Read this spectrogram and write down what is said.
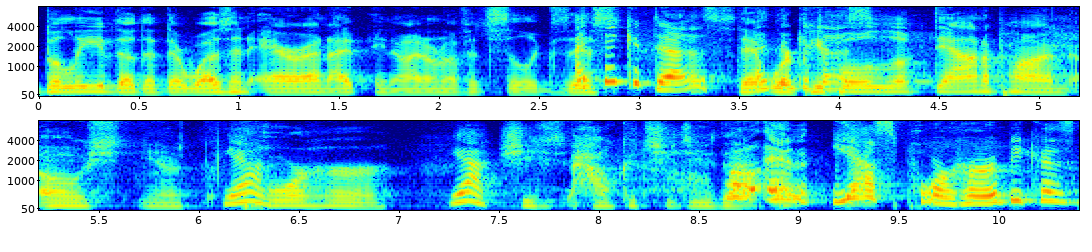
believe though that there was an era, and I, you know, I don't know if it still exists. I think it does. That I where it people does. look down upon. Oh, sh you know, Yeah. poor her. Yeah. She's. How could she do that? Well, and yes, poor her, because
